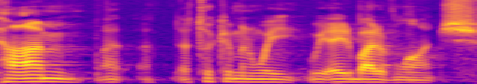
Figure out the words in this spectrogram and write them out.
time, I, I took him and we, we ate a bite of lunch.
